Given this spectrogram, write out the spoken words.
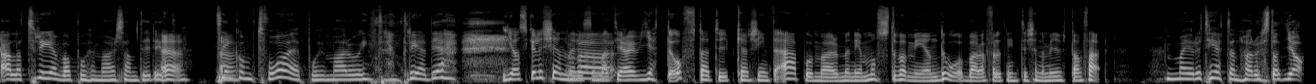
alla tre vara på humör samtidigt. Ja. Tänk om två är på humör och inte den tredje. Jag skulle känna det som att jag jätteofta typ kanske inte är på humör men jag måste vara med ändå bara för att inte känna mig utanför. Majoriteten har röstat ja.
